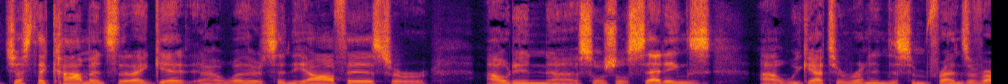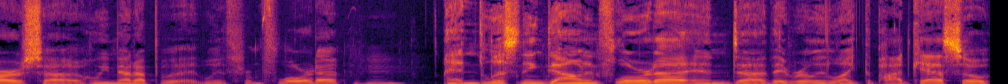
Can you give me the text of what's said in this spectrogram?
just the comments that I get, uh, whether it's in the office or out in uh, social settings. Uh, we got to run into some friends of ours uh, who we met up with from Florida. Mm-hmm. And listening down in Florida, and they really liked the podcast. So,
